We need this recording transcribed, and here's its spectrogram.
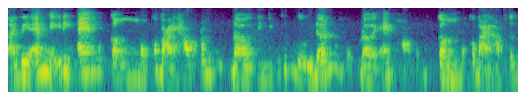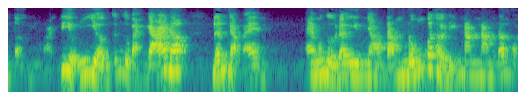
tại vì em nghĩ thì em cần một cái bài học trong cuộc đời thì những cái người đến trong cuộc đời em họ cũng cần một cái bài học tương tự như vậy. Ví dụ như giờ cái người bạn gái đó đến gặp em em với người đó yêu nhau trong đúng cái thời điểm 5 năm đó thôi.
